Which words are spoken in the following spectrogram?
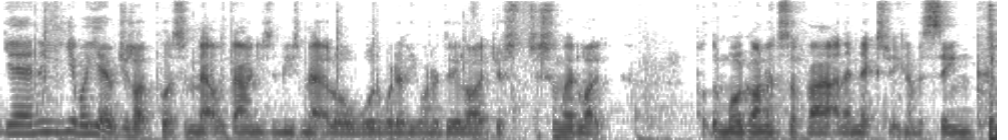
Yeah, no, yeah, well, yeah, just like put some metal down, use use metal or wood, whatever you want to do. Like just just somewhere to like put the mug on and stuff out, and then next to it you can have a sink. You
